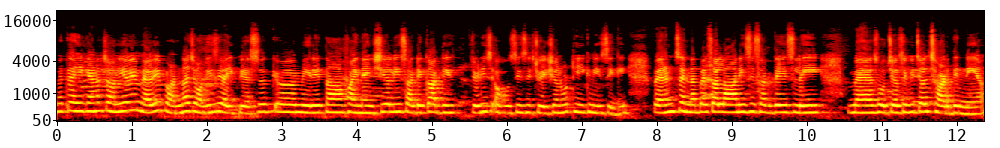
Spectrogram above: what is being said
ਮੈਂ ਤਾਂ ਇਹੀ ਕਹਿਣਾ ਚਾਹੁੰਦੀ ਹਾਂ ਵੀ ਮੈਂ ਵੀ ਪੜ੍ਹਨਾ ਚਾਹੁੰਦੀ ਸੀ ਆਈਪੀਐਸ ਮੇਰੇ ਤਾਂ ਫਾਈਨੈਂਸ਼ੀਅਲੀ ਸਾਡੇ ਘਰ ਦੀ ਜਿਹੜੀ ਉਹ ਸੀ ਸਿਚੁਏਸ਼ਨ ਉਹ ਠੀਕ ਨਹੀਂ ਸੀਗੀ। ਪੇਰੈਂਟਸ ਇੰਨਾ ਪੈਸਾ ਲਾ ਨਹੀਂ ਸੀ ਸਕਦੇ ਇਸ ਲਈ ਮੈਂ ਸੋਚਿਆ ਸੀ ਵੀ ਚੱਲ ਛੱਡ ਦਿੰਨੀ ਆ।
